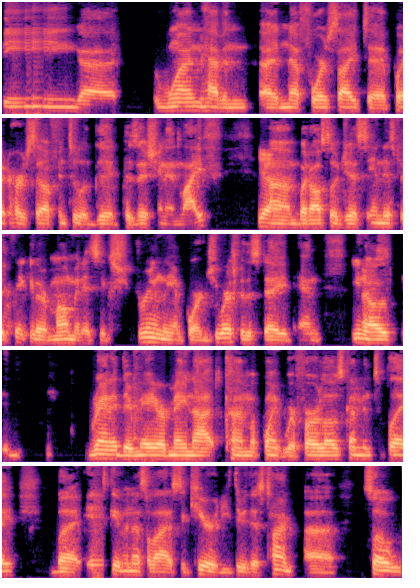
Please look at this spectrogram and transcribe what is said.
being uh, one having enough foresight to put herself into a good position in life. Yeah. Um, but also just in this particular moment, it's extremely important. She works for the state, and you know, granted, there may or may not come a point where furloughs come into play, but it's given us a lot of security through this time. Uh, so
